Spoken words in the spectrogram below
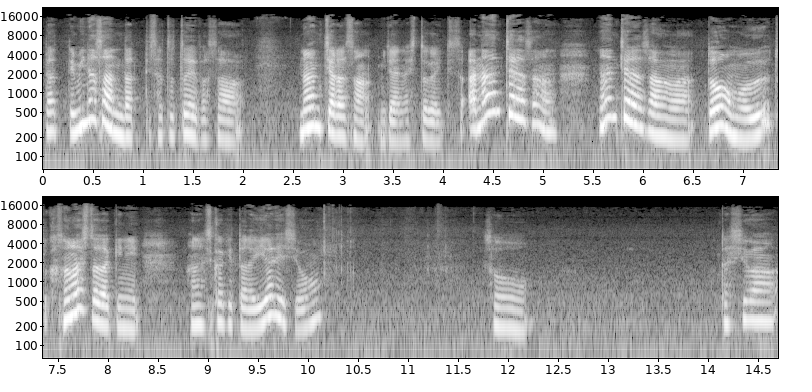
だって皆さんだってさ例えばさなんちゃらさんみたいな人がいてさ「あなんちゃらさんなんちゃらさんはどう思う?」とかその人だけに話しかけたら嫌でしょ？そう。私は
